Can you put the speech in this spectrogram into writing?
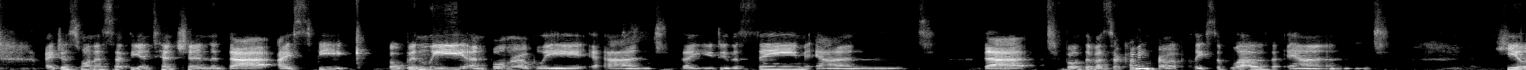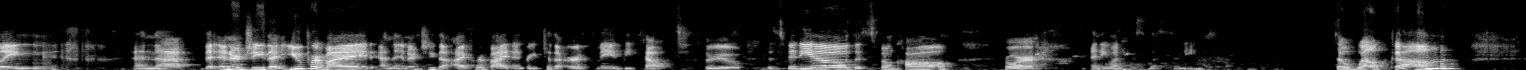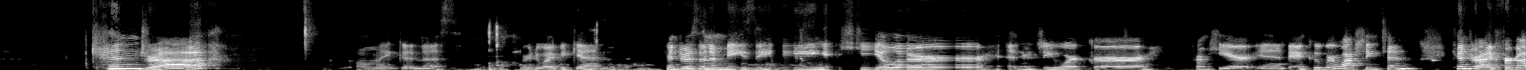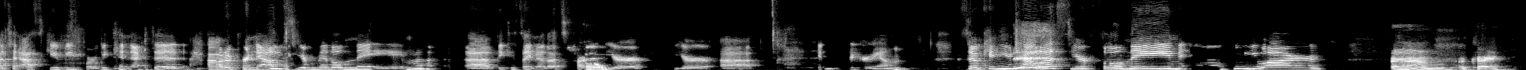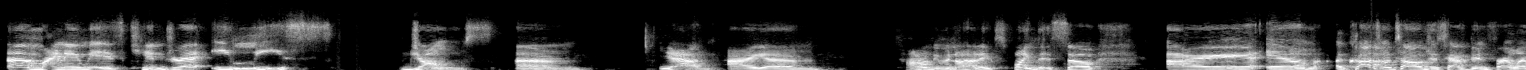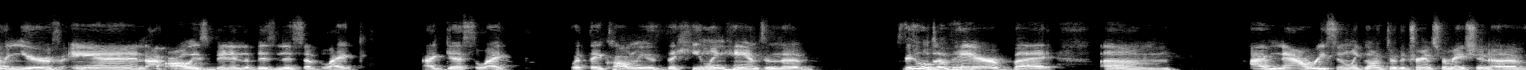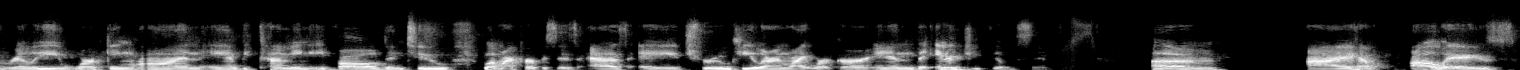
I just want to set the intention that I speak openly and vulnerably, and that you do the same, and that both of us are coming from a place of love and healing, and that the energy that you provide and the energy that I provide and bring to the earth may it be felt through this video, this phone call, for anyone who's listening. So, welcome. Kendra, Oh my goodness. Where do I begin? Kendra's an amazing healer, energy worker from here in Vancouver, Washington. Kendra, I forgot to ask you before we connected how to pronounce your middle name uh, because I know that's part oh. of your your uh, Instagram. So can you tell us your full name and who you are? Um, okay. Um, my name is Kendra Elise Jones. Um, yeah, I um, I don't even know how to explain this. So I am a cosmetologist, have been for 11 years, and I've always been in the business of like, I guess like what they call me is the healing hands in the field of hair, but um, I've now recently gone through the transformation of really working on and becoming evolved into what my purpose is as a true healer and light worker in the energy field sense. Um, I have always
